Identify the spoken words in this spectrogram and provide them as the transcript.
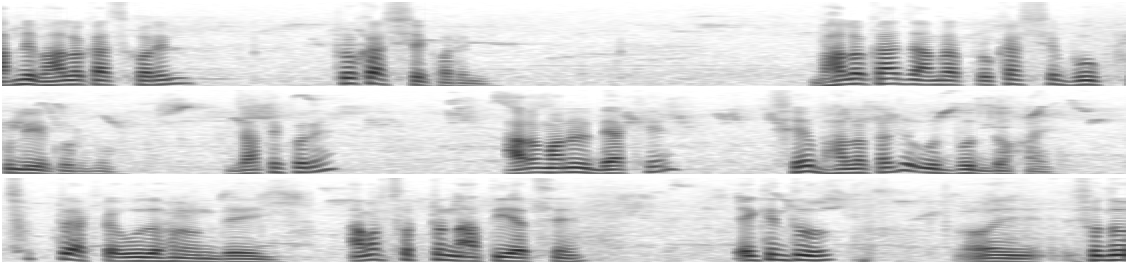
আপনি ভালো কাজ করেন, প্রকাশ্যে করেন। ভালো কাজ আমরা প্রকাশ্যে বুক ফুলিয়ে করব, যাতে করে আরও মানুষ দেখে সে ভালো কাজে উদ্বুদ্ধ হয়। ছোট্ট একটা উদাহরণ দেই। আমার ছোট্ট নাতি আছে, এ কিন্তু ওই শুধু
